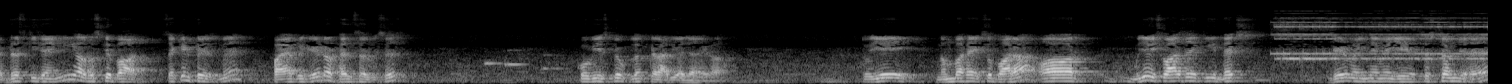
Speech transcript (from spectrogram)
एड्रेस की जाएँगी और उसके बाद सेकेंड फ़ेज़ में फायर ब्रिगेड और हेल्थ सर्विसेज़ को भी इस पर उपलब्ध करा दिया जाएगा। तो ये नंबर है 112 और मुझे विश्वास है कि नेक्स्ट डेढ़ महीने में ये सिस्टम जो है,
